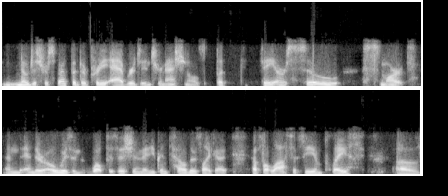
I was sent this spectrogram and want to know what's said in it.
no disrespect but they're pretty average internationals. But they are so smart and and they're always in well positioned and you can tell there's like a, a philosophy in place of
